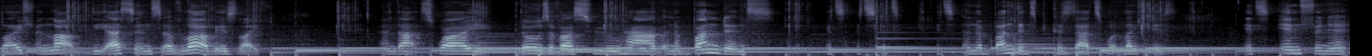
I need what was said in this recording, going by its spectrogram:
life and love. The essence of love is life. And that's why those of us who have an abundance, it's, it's, it's, it's an abundance because that's what life is. It's infinite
